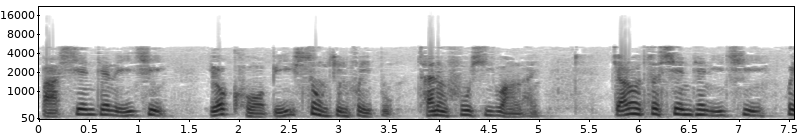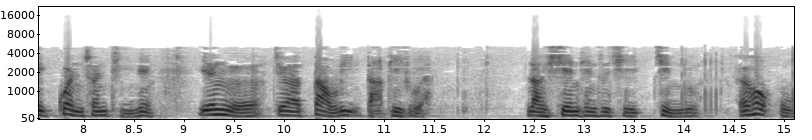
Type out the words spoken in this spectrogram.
把先天的仪器由口鼻送进肺部，才能呼吸往来。假如这先天仪器未贯穿体内，婴儿就要倒立打屁股了，让先天之气进入，而后五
